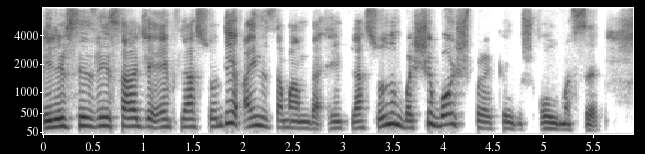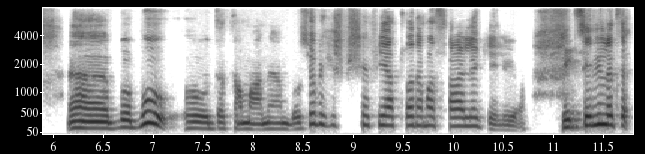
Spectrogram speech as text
Belirsizliği sadece enflasyon değil, aynı zamanda enflasyonun başı boş bırakılmış olması. Ee, bu, bu da tamamen bozuyor ve hiçbir şey fiyatlanamaz hale geliyor. Peki. Seninle te-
